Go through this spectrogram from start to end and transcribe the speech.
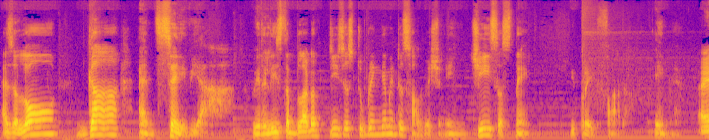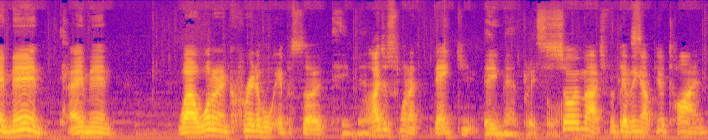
as a Lord, God, and Savior. We release the blood of Jesus to bring them into salvation. In Jesus' name, we pray, Father. Amen. Amen. Amen. Wow, what an incredible episode. Amen. I just want to thank you Amen. Praise the Lord. so much for giving the up your time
